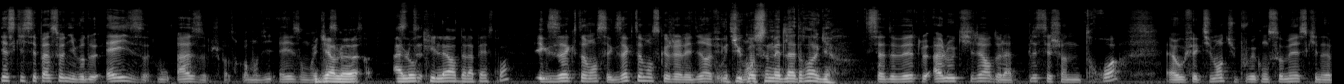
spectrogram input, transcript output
Qu'est-ce qui s'est passé au niveau de Haze ou Az Je sais pas trop comment on dit. Haze, on va veux dire ça le- comme ça. Halo C'était- Killer de la PS3 Exactement, c'est exactement ce que j'allais dire. Où tu Effectivement, consommais de la drogue. ça devait être le Halo Killer de la PlayStation 3, euh, où effectivement tu pouvais consommer ce qu'ils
